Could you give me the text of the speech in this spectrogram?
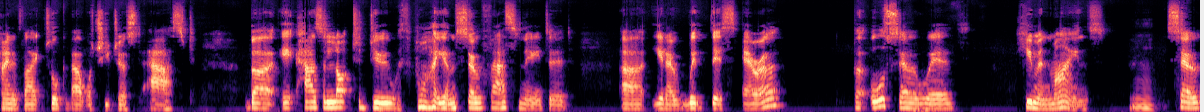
kind of like talk about what you just asked. But it has a lot to do with why I'm so fascinated uh, you know with this era but also with human minds. Mm. so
